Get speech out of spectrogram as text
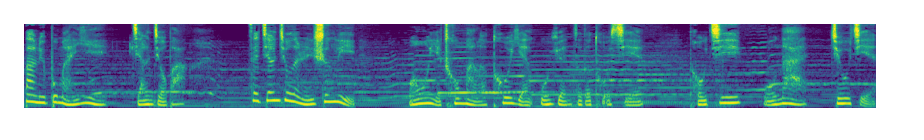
伴侣不满意，将就吧。在将就的人生里，往往也充满了拖延、无原则的妥协、投机、无奈、纠结。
